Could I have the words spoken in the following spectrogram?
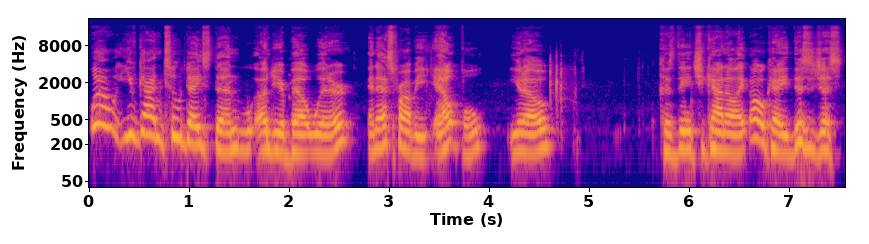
Well, you've gotten two dates done under your belt with her, and that's probably helpful, you know, because then she kind of like, okay, this is just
